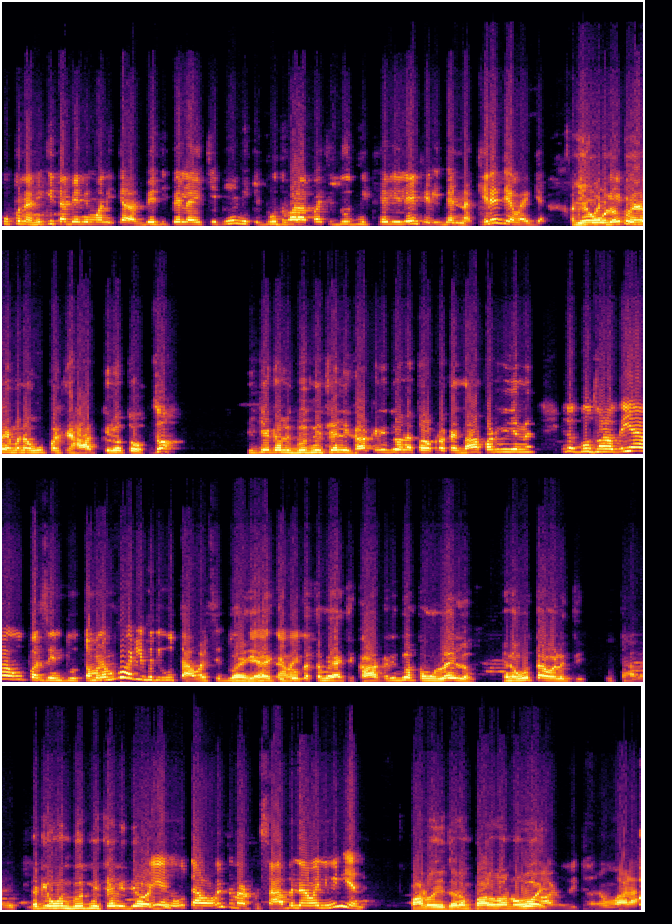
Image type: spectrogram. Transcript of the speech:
ઉપરના નિકિતા બેન મને કહેતા બે દી પહેલા એ બેન કે દૂધ વાળા પછી દૂધની થેલી લઈને ઠેડી બેન ના ઘેરે દેવાઈ ગયા. એવું નતું એને મને ઉપરથી હાથ કર્યો તો. જો. ઈ કે કે દૂધની થેલી ખાકરી દો ને તો આપણે કઈ ના પડવી એને. એ તો દૂધ વાળો દઈ આવે ઉપર જઈને દૂધ. તમને હું એટલી બધી ઉતાવળ છે દૂધ એને કીધું કે તમે આથી ખાકરી દો તો હું લઈ લઉં. એને ઉતાવળ હતી. ઉતાવળ હતી. એટલે હું દૂધની થેલી દેવા એને ઉતાવળ હોય ને તમારે સા બનાવવાની હોય ને એને. પાડો એ ધર્મ પાળવાનો હોય. પાડો એ ધરમ વાળા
